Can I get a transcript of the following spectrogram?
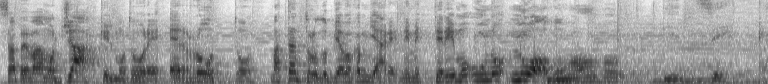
Sapevamo già che il motore è rotto, ma tanto lo dobbiamo cambiare, ne metteremo uno nuovo. Nuovo di zecca.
